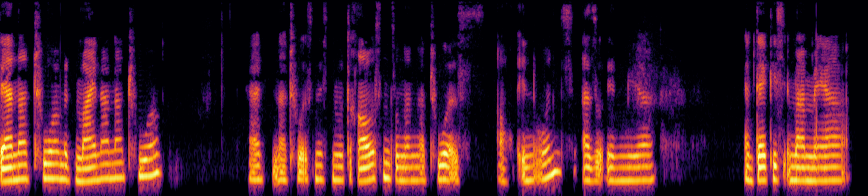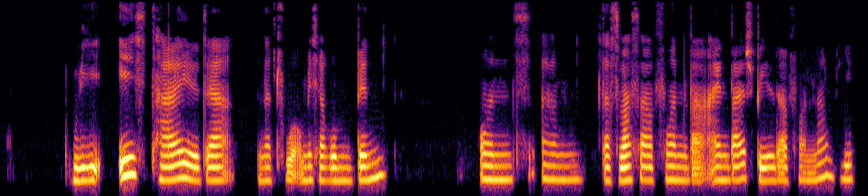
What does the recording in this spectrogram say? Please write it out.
der Natur, mit meiner Natur. Ja, Natur ist nicht nur draußen, sondern Natur ist auch in uns. Also in mir entdecke ich immer mehr, wie ich Teil der Natur um mich herum bin. Und ähm, das Wasser vorhin war ein Beispiel davon, ne? wie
